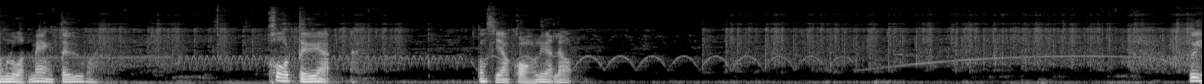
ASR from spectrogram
ตำรวจแม่งตื้อว่ะ โคตรตื้ออะ ต้องเสียกล่องเลือดแล้วเฮ้ย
